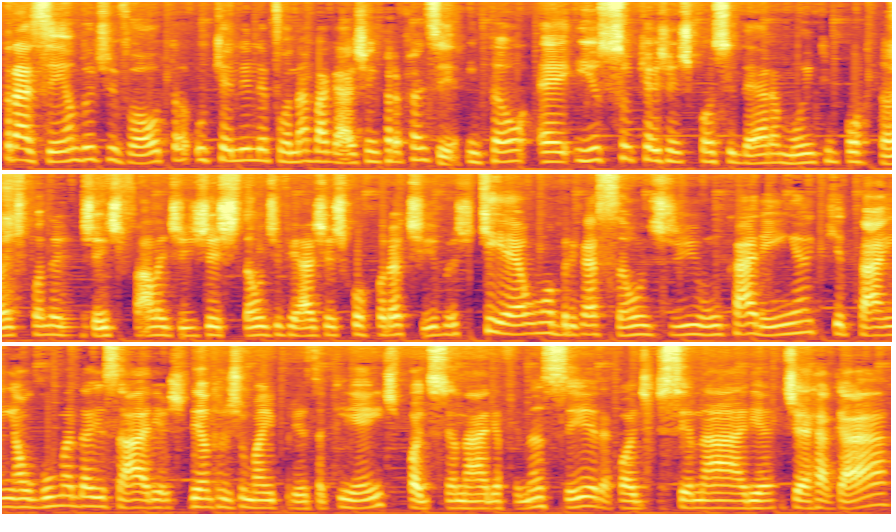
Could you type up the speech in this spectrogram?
trazendo de volta o que ele levou na bagagem para fazer. Então, é isso que a gente considera muito importante quando a gente fala de gestão de viagens corporativas, que é uma obrigação de um carinha que está em alguma das áreas dentro de uma empresa cliente, pode ser na área financeira, pode ser na área de RH,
